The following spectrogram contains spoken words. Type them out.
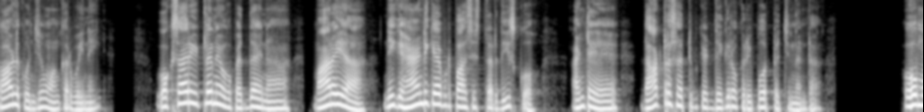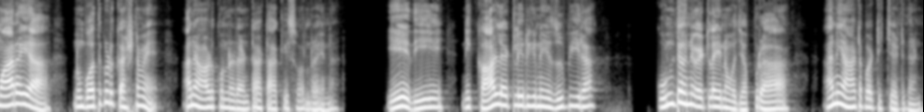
కాళ్ళు కొంచెం వంకర పోయినాయి. ఒకసారి ఇట్లనే ఒక పెద్ద ఆయన మారయ్య నీకు హ్యాండిక్యాప్డ్ పాస్ ఇస్తారు తీసుకో. అంటే డాక్టర్ సర్టిఫికేట్ దగ్గర ఒక రిపోర్ట్ వచ్చిందంట. ఓ మారయ్య నువ్వు బతుకుడు కష్టమే అని ఆడుకున్నాడంట ఆ టాకీస్ ఓనర్ ఆయన. ఏది? నీ కాళ్ళు ఎట్లా ఇరిగినాయో చూపిరా? కుంటే నువ్వు ఎట్లయినావో చెప్పురా? అని ఆట పట్టించేటిదంట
